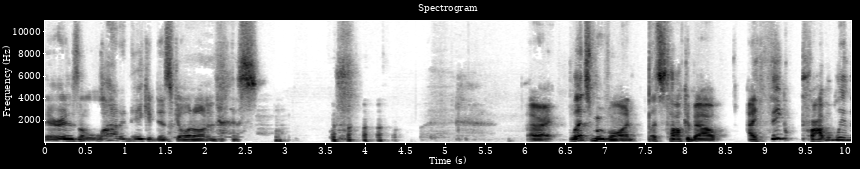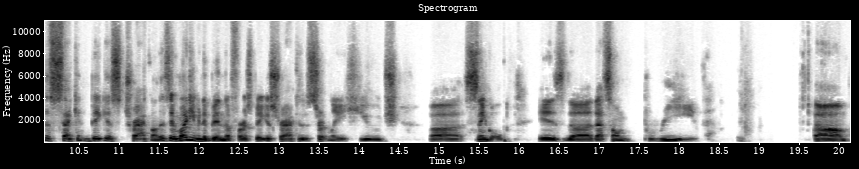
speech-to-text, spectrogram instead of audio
There is a lot of nakedness going on in this. All right, let's move on. Let's talk about. I think probably the second biggest track on this. It might even have been the first biggest track because it's certainly a huge uh, single. Is the that song "Breathe"? Um,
